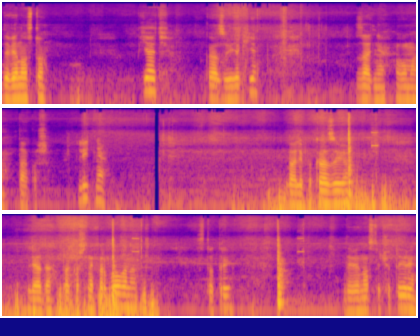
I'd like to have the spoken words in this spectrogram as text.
95, показую як є. Задня гума також літня. Далі показую. Ляда також не фарбована. 103, 94.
